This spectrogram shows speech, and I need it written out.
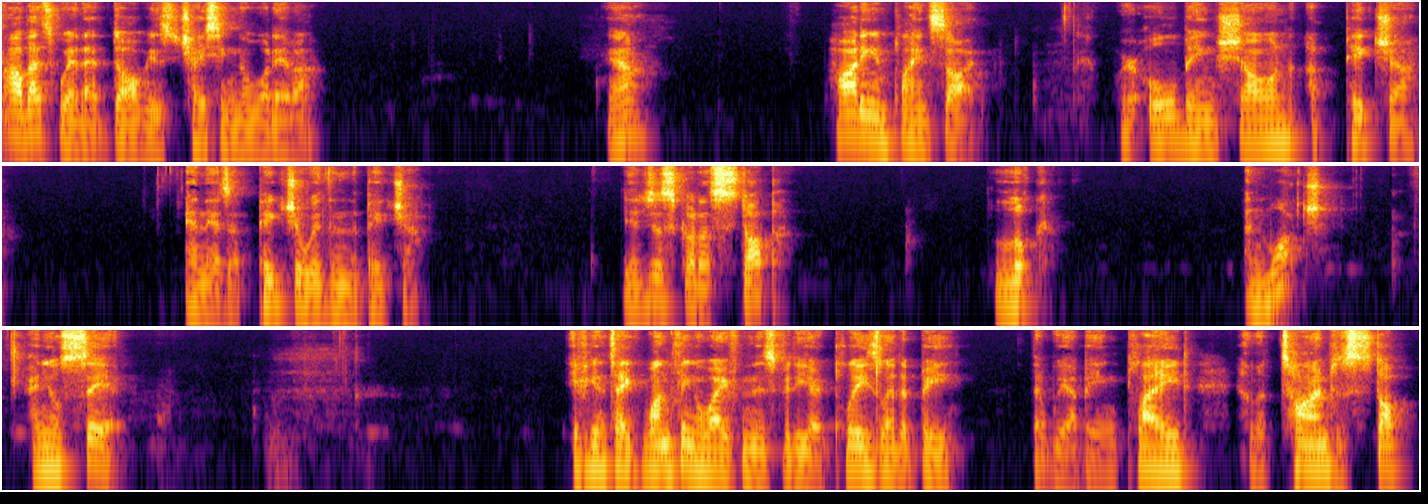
Oh, that's where that dog is chasing the whatever. Yeah. Hiding in plain sight. We're all being shown a picture and there's a picture within the picture. You just got to stop, look, and watch, and you'll see it. If you can take one thing away from this video, please let it be that we are being played, and the time to stop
